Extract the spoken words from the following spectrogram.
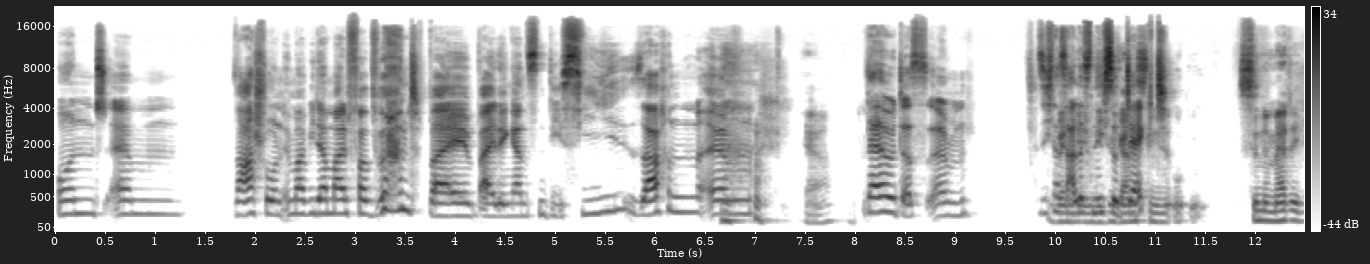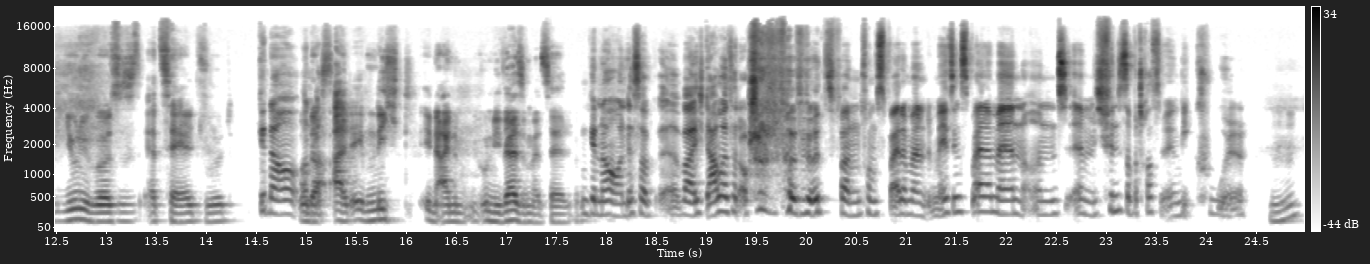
und ähm, war schon immer wieder mal verwirrt bei, bei den ganzen DC-Sachen. Ähm, ja, dass ähm, sich das Wenn alles nicht so deckt. Cinematic Universes erzählt wird. Genau. Oder halt eben nicht in einem Universum erzählt wird. Genau, und deshalb äh, war ich damals halt auch schon verwirrt von, vom Spider-Man und Amazing Spider-Man. Und ähm, ich finde es aber trotzdem irgendwie cool. Mhm.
